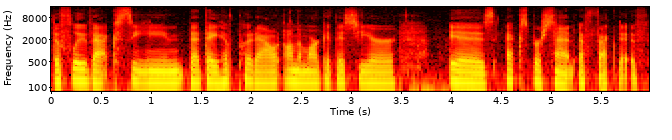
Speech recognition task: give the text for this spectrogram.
the flu vaccine that they have put out on the market this year is X percent effective.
